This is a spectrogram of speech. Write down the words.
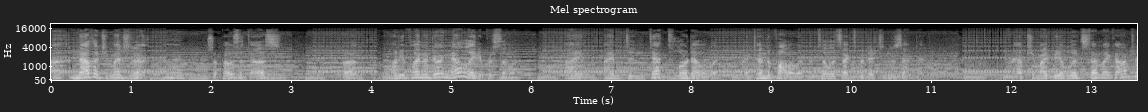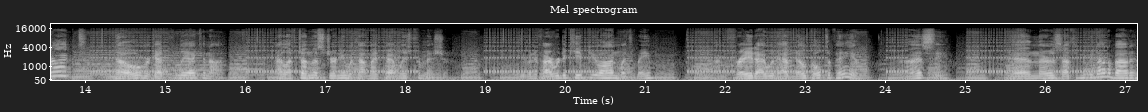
Uh, now that you mention it, I suppose it does. But what do you plan on doing now, Lady Priscilla? I, I am in debt to Lord Eliwood. I intend to follow him until his expedition is ended. Perhaps you might be able to extend my contract? No, regretfully I cannot. I left on this journey without my family's permission. Even if I were to keep you on with me, I'm afraid I would have no gold to pay you. I see. And there is nothing to be done about it.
